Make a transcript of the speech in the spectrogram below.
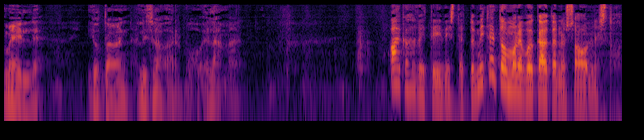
meille jotain lisäarvoa elämään. Aika hyvin tiivistetty. Miten tuommoinen voi käytännössä onnistua?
